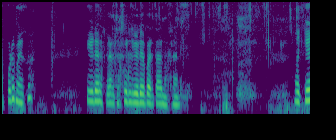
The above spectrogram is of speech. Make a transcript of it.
అప్పుడు మీకు వీడియో పెడతా ఫుల్ వీడియో పెడతాను ఫ్రెండ్స్ ఓకే.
